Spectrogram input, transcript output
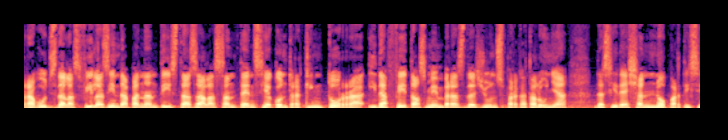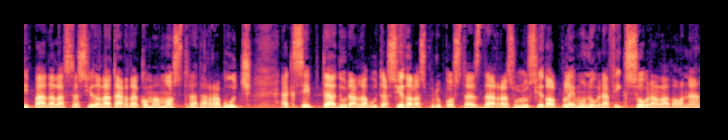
Rebuig de les files independentistes a la sentència contra Quim Torra i, de fet, els membres de Junts per Catalunya decideixen no participar de la sessió de la tarda com a mostra de rebuig, excepte durant la votació de les propostes de resolució del ple monogràfic sobre la dona.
